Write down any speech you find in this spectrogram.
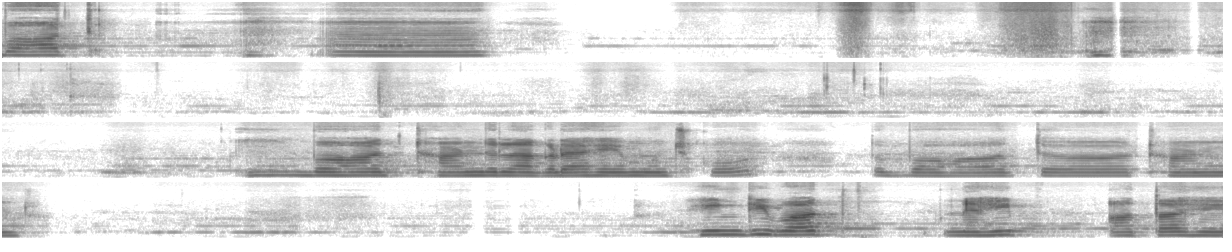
बहुत बहुत ठंड लग रहा है मुझको तो बहुत ठंड। हिंदी बात नहीं आता है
